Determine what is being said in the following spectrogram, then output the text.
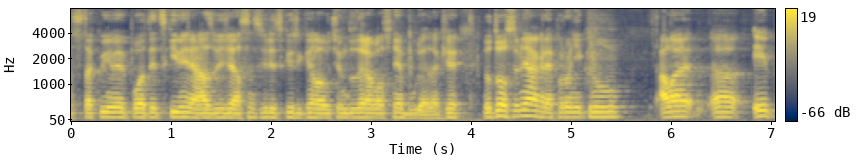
s takovými poetickými názvy, že já jsem si vždycky říkal, o čem to teda vlastně bude, takže do toho jsem nějak neproniknul, ale uh, i,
